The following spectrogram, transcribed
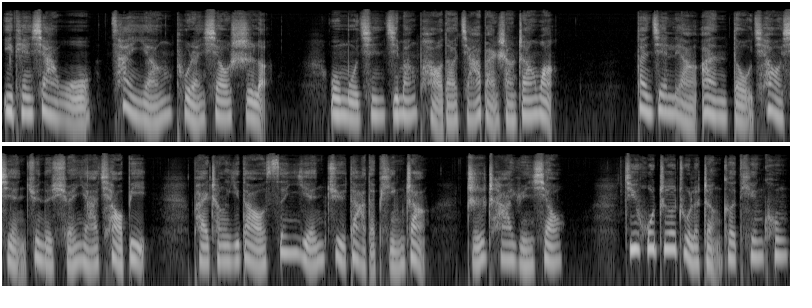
一天下午，灿阳突然消失了，我母亲急忙跑到甲板上张望，但见两岸陡峭险峻的悬崖峭壁。排成一道森严巨大的屏障，直插云霄，几乎遮住了整个天空。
